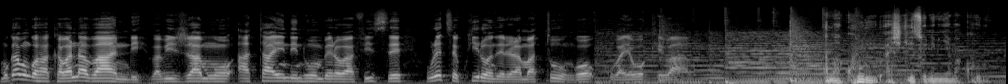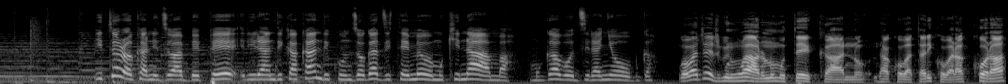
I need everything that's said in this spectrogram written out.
mugabo ngo hakaba n'abandi babijamwo atayindi ntumbero bafise uretse kwironderera amatungo ku bayoboke babo amakuru ashyikirizwa n'ibinyamakuru itorokanizo wa bepe rirandika kandi ku nzoga zitemewe mu kinama mugabo ziranyobwa ngo abajejwe intwaro n'umutekano ntako batariko barakora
